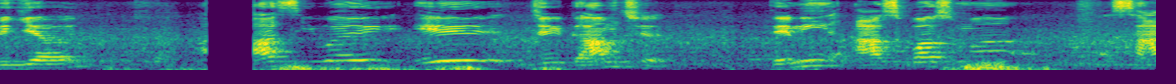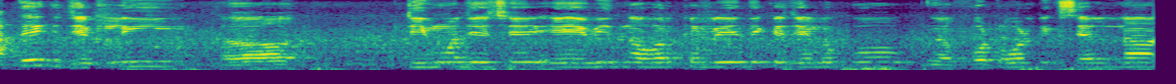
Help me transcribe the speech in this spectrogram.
ભેગી આવે. આ સિવાય એ જે ગામ છે, તેની આસપાસમાં સાતેક જેટલી ટીમો જે છે એ એવી રીતના વર્ક કરી રહી હતી કે જે લોકો ફોટોવોલ્ટિક સેલના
